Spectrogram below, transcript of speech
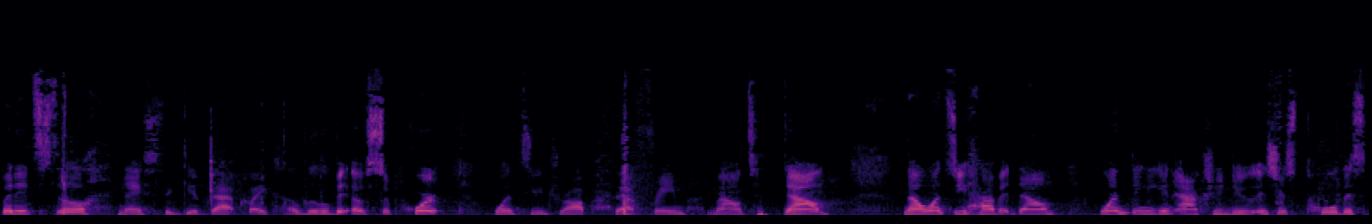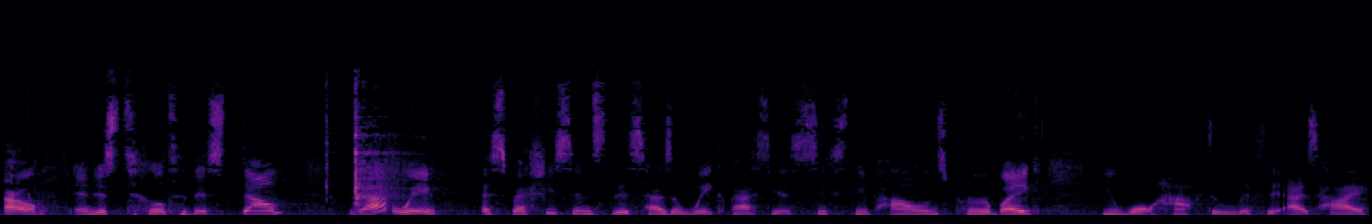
but it's still nice to give that bike a little bit of support once you drop that frame mount down. Now once you have it down, one thing you can actually do is just pull this out and just tilt this down. That way, especially since this has a weight capacity of 60 pounds per bike, you won't have to lift it as high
